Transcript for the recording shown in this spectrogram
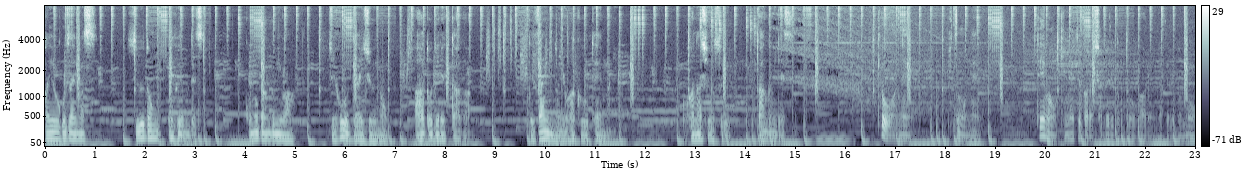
はようございます。スードン FM です。この番組は地方在住のアートディレクターがデザインの余白をテーマにお話をする番組です。今日はね、いつもね、テーマを決めてから喋るところがあるんだけれども、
